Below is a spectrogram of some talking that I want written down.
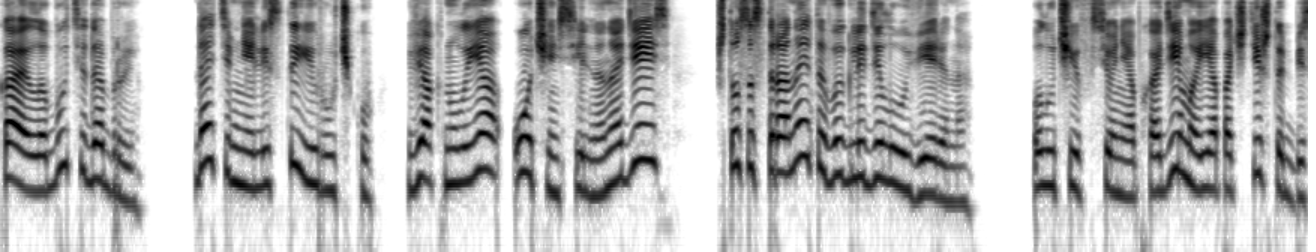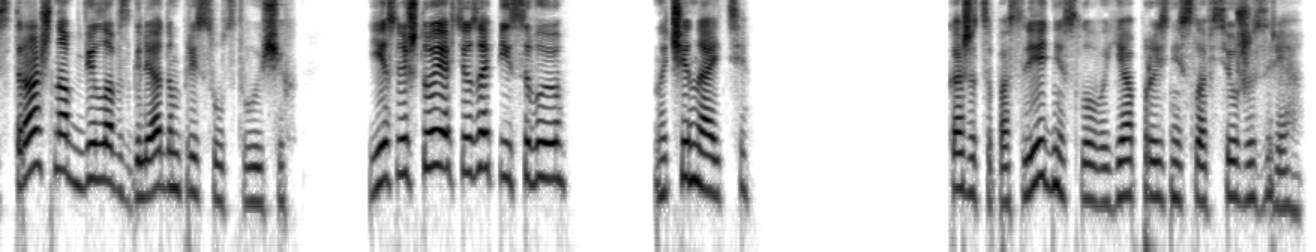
Кайла, будьте добры. Дайте мне листы и ручку. Вякнула я, очень сильно надеясь, что со стороны это выглядело уверенно. Получив все необходимое, я почти что бесстрашно обвела взглядом присутствующих. Если что, я все записываю. Начинайте. Кажется, последнее слово я произнесла все же зря.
